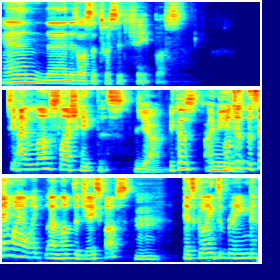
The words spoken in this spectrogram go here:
And then there's also Twisted Fate buffs. See, I love slash hate this. Yeah, because I mean, Well, just the same way I like I love the Jace buffs. Mhm. It's going to bring.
